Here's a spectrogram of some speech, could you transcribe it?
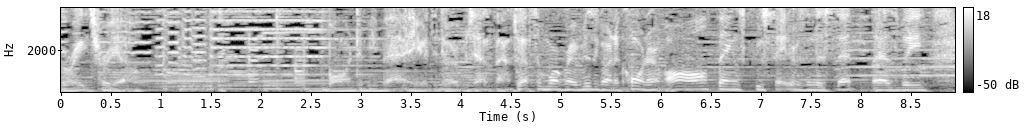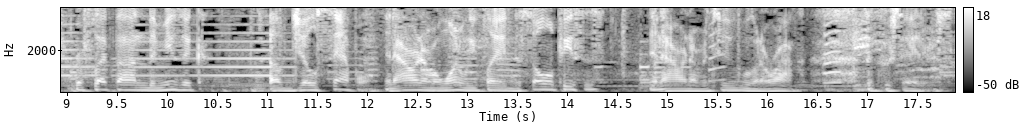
great trio. Born to be Bad here at the New Urban Jazz Lounge. We got some more great music around the corner. All things Crusaders in this set as we reflect on the music of Joe Sample. In hour number one, we played the solo pieces. In hour number two, we're going to rock the Crusaders.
